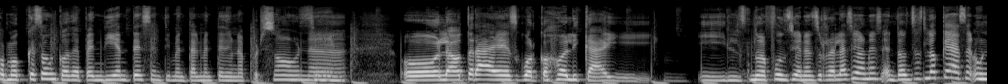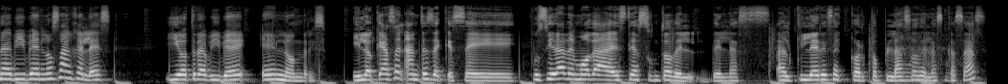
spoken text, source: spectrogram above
como que son codependientes sentimentalmente de una persona. Sí. O la otra es workahólica y, y no funcionan sus relaciones. Entonces lo que hacen, una vive en Los Ángeles y otra vive en Londres. Y lo que hacen antes de que se pusiera de moda este asunto de, de las alquileres a corto plazo de las casas,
